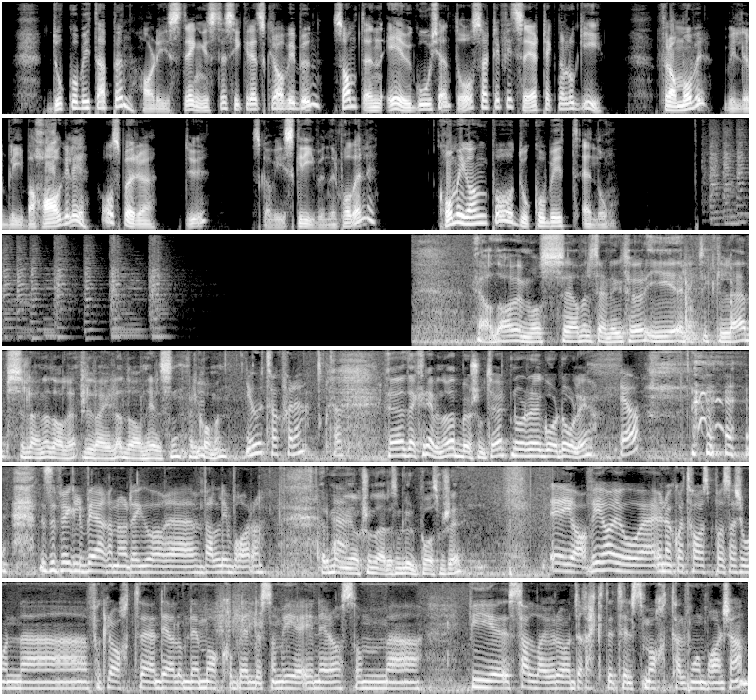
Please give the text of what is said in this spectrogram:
Dukkobit-appen har de strengeste sikkerhetskrav i bunn, samt en EU-godkjent og sertifisert teknologi. Framover vil det bli behagelig å spørre du, skal vi skrive under på det, eller? Kom i gang på dukkobit.no. Ja, Da har vi med oss administrerende direktør i Electric Labs, Laila Danielsen. Velkommen. Jo, takk for det. Takk. Eh, det er krevende å være børsnotert når det går dårlig. Ja det er selvfølgelig bedre når det går eh, veldig bra, da. Er det mange aksjonærer som lurer på hva som skjer? Eh, ja, vi har jo under kvartalspresentasjonen forklart en del om det makrobildet som vi er inne i, da, som vi selger jo da direkte til smarttelefonbransjen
